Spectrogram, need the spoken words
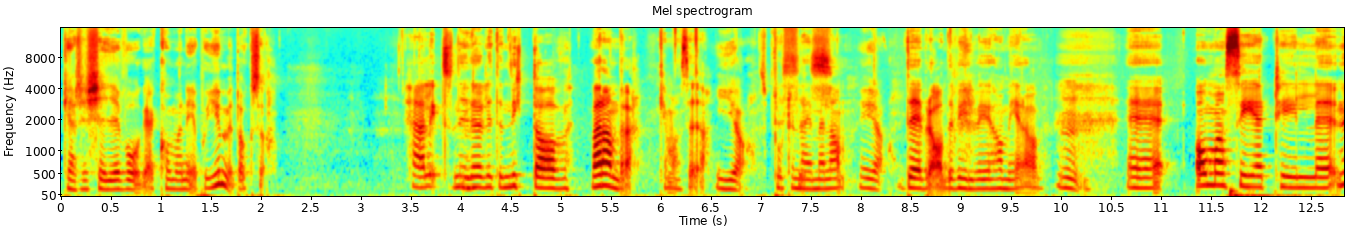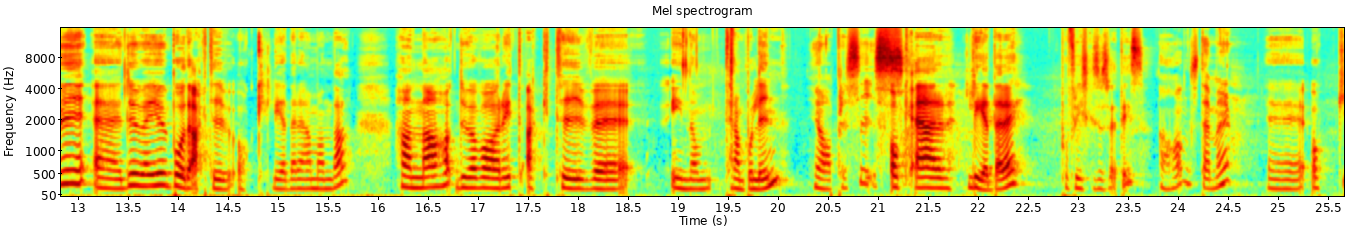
kanske tjejer vågar komma ner på gymmet också. Härligt, så ni mm. lite nytta av varandra kan man säga. Ja, Sporterna emellan. Ja. Det är bra, det vill vi ha mer av. Mm. Eh, om man ser till, eh, ni, eh, du är ju både aktiv och ledare Amanda. Hanna, du har varit aktiv eh, inom trampolin. Ja, precis. Och är ledare på Friskis och Svettis. Ja, det stämmer. Eh, och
